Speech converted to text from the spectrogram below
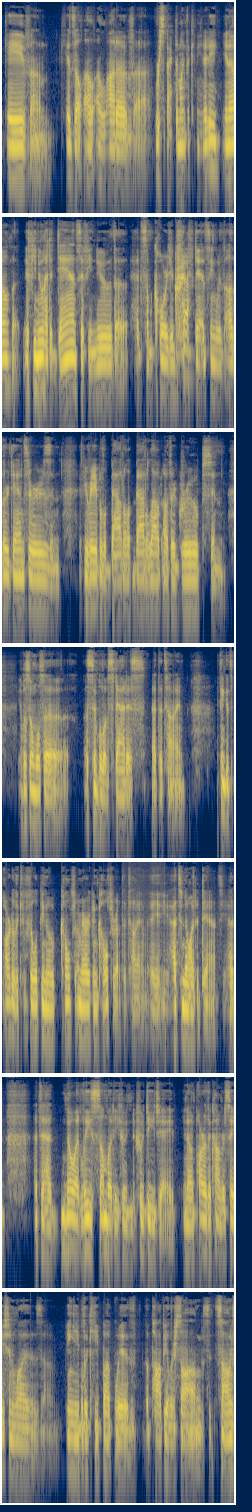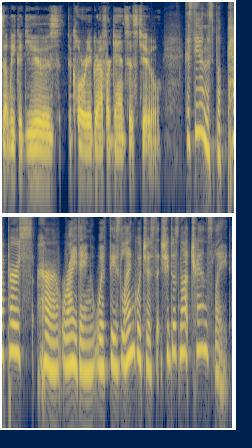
gave um, kids a, a, a lot of uh, respect among the community. You know, if you knew how to dance, if you knew the had some choreographed dancing with other dancers, and if you were able to battle battle out other groups, and it was almost a a symbol of status at the time. I think it's part of the Filipino culture, American culture at the time. Eh, you had to know how to dance. You had had to had, know at least somebody who who DJ'd. You know, and part of the conversation was um, being able to keep up with the popular songs, songs that we could use to choreograph our dances to. Castillo in this book peppers her writing with these languages that she does not translate.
